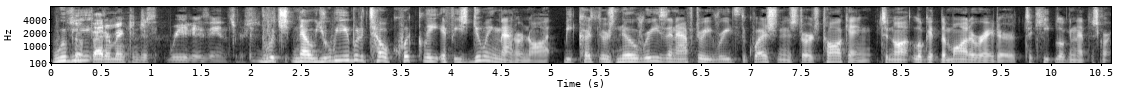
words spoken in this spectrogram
We'll So be, Fetterman can just read his answers. which now you'll be able to tell quickly if he's doing that or not because there's no reason after he reads the question and starts talking to not look at the moderator to keep looking at the screen.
